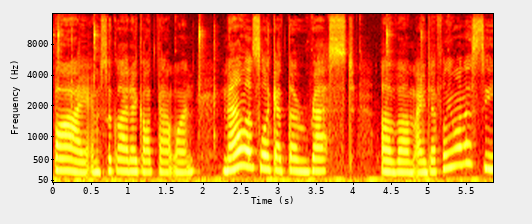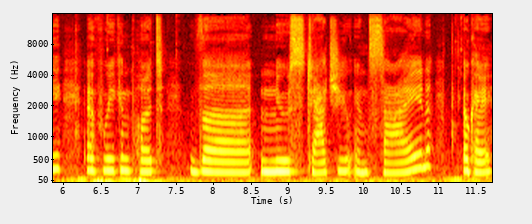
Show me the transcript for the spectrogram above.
buy. I'm so glad I got that one. Now let's look at the rest of them. Um, I definitely want to see if we can put the new statue inside. Okay,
